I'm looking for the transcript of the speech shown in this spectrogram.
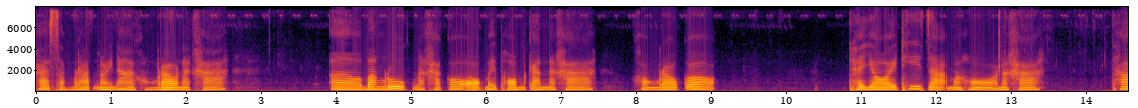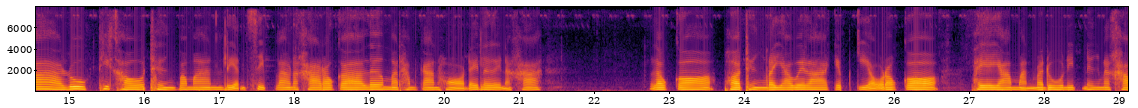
ค่ะสำหรับน้อยหนาของเรานะคะเอ่อบางลูกนะคะก็ออกไม่พร้อมกันนะคะ ของเราก็ ทยอยที่จะมาห่อนะคะ ถ้าลูกที่เขาถึงประมาณเหรียญสิบแล้วนะคะ เราก็เริ่มมาทำการห่อได้เลยนะคะ แล้วก็พอถึงระยะเวลาเก็บเกี่ยวเราก็พยายามหมั่นมาดูนิดนึงนะคะ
